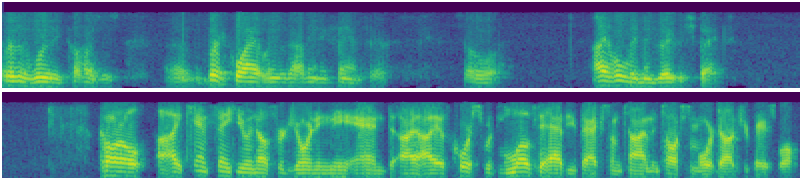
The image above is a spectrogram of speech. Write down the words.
other worthy causes, uh, very quietly without any fanfare. So I hold him in great respect. Carl, I can't thank you enough for joining me, and I, I of course would love to have you back sometime and talk some more Dodger baseball.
